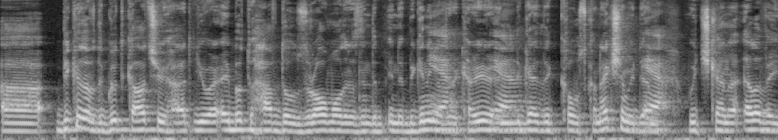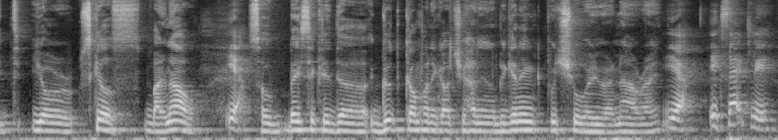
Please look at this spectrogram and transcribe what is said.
uh, because of the good culture you had, you were able to have those role models in the in the beginning Yeah, of your career yeah. and get the close connection with them, Yeah. which kind of elevate your skills by now. Yeah. So basically, the good company culture you had in the beginning puts you where you are now, right? Yeah, exactly.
